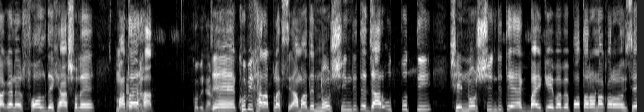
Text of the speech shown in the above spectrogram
বাগানের ফল দেখে আসলে মাথায় হাত। যে খুবই খারাপ লাগছে। আমাদের নরসিংদীতে যার উৎপত্তি সেই নরসিংদীতে এক বাইকে এভাবে প্রতারণা করা হয়েছে।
